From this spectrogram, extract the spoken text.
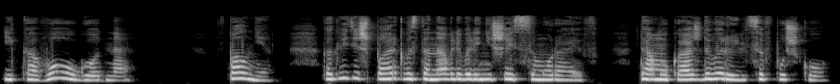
и кого угодно. Вполне. Как видишь, парк восстанавливали не шесть самураев. Там у каждого рыльца в пушку.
